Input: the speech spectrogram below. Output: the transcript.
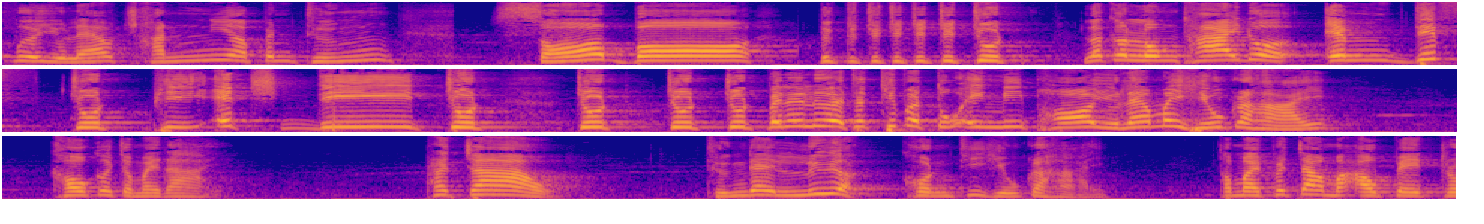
เฟืออยู่แล้ว ฉันเนี่ยเป็นถึงสอบอ จุดจุดจุดจุดจุดแล้วก็ลงท้ายด้วย MDiv จุด PhD จุดจุดจุดจุดไปเรื่อยๆถ้าคิดว่าตัวเองมีพออยู่แล้วไม่หิวกระหาย เขาก็จะไม่ได้ พระเจ้าถึงได้เลือกคนที่หิวกระหายทำไมพระเจ้ามาเอาเปโตร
